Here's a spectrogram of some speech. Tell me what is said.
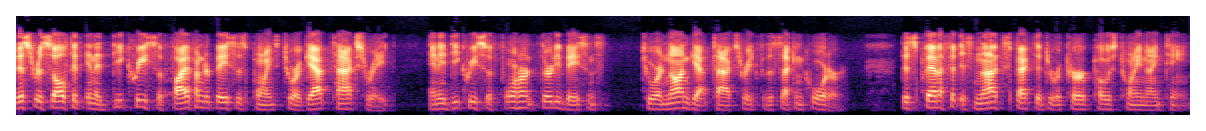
This resulted in a decrease of 500 basis points to our GAAP tax rate and a decrease of 430 basis to our non-GAAP tax rate for the second quarter. This benefit is not expected to recur post-2019.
